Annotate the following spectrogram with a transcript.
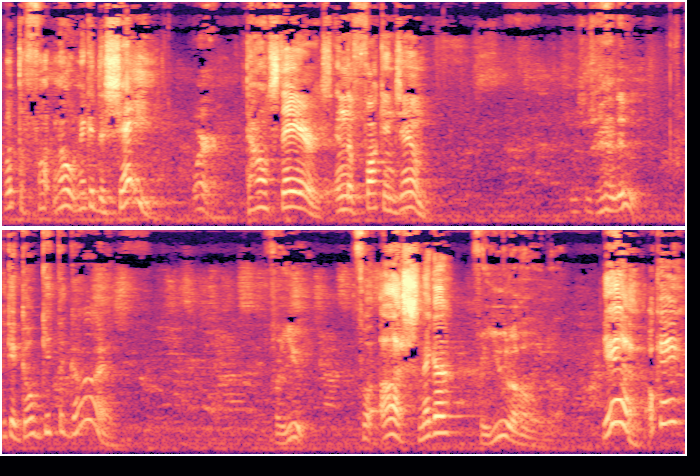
What the fuck? No, nigga, Deshae. Where? Downstairs in the fucking gym. What you trying to do? Nigga, go get the gun. For you. For us, nigga. For you to hold up. Yeah, okay.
